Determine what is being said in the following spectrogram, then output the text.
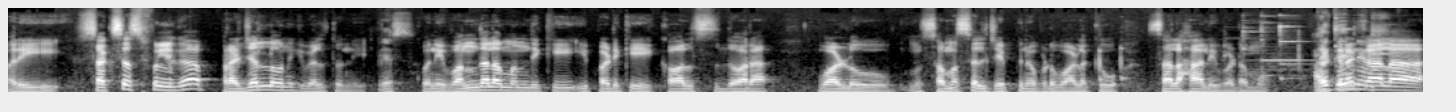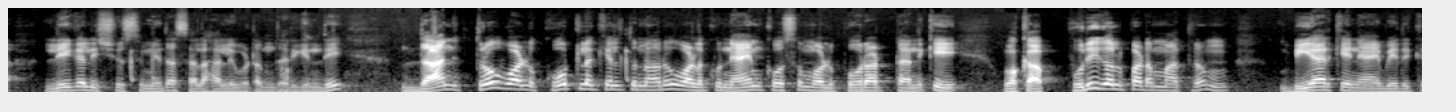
మరి సక్సెస్ఫుల్గా ప్రజల్లోనికి వెళ్తుంది. కొన్ని వందల మందికి ఇప్పటికీ కాల్స్ ద్వారా వాళ్ళు సమస్యలు చెప్పినప్పుడు వాళ్ళకు సలహాలు ఇవ్వడము రకరకాల లీగల్ ఇష్యూస్ మీద సలహాలు ఇవ్వడం జరిగింది. దాని త్రో వాళ్ళు కోర్టులకు వెళ్తున్నారు వాళ్ళకు న్యాయం కోసం వాళ్ళు పోరాడటానికి ఒక పురిగొల్పడం మాత్రం బీఆర్కే న్యాయవేదిక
